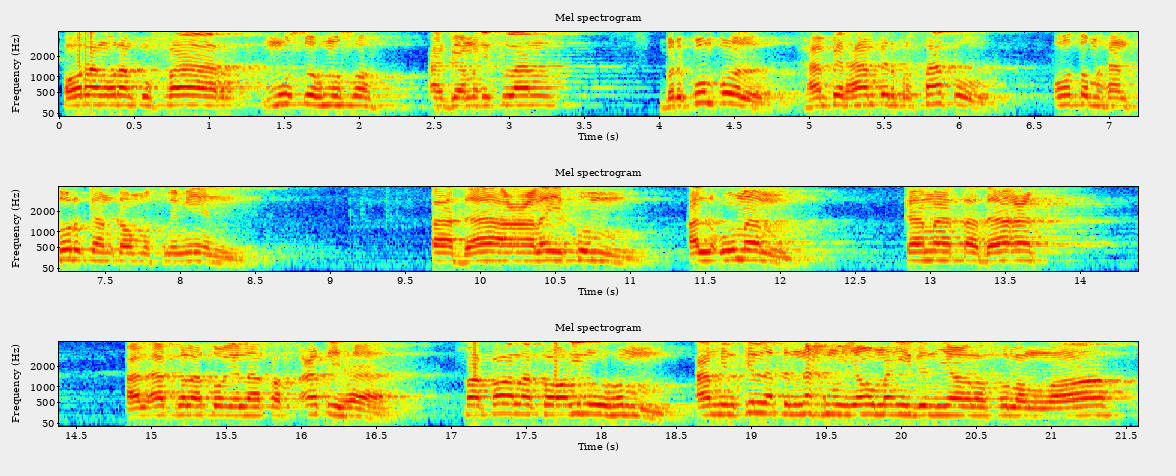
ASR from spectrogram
orang-orang kufar, musuh-musuh agama Islam berkumpul hampir-hampir bersatu untuk menghancurkan kaum muslimin. Tada'alaikum al-umam kama tada'at al-aklatu ila qas'atiha Faqala qailuhum amin qillatin nahnu yawma idzin ya Rasulullah?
